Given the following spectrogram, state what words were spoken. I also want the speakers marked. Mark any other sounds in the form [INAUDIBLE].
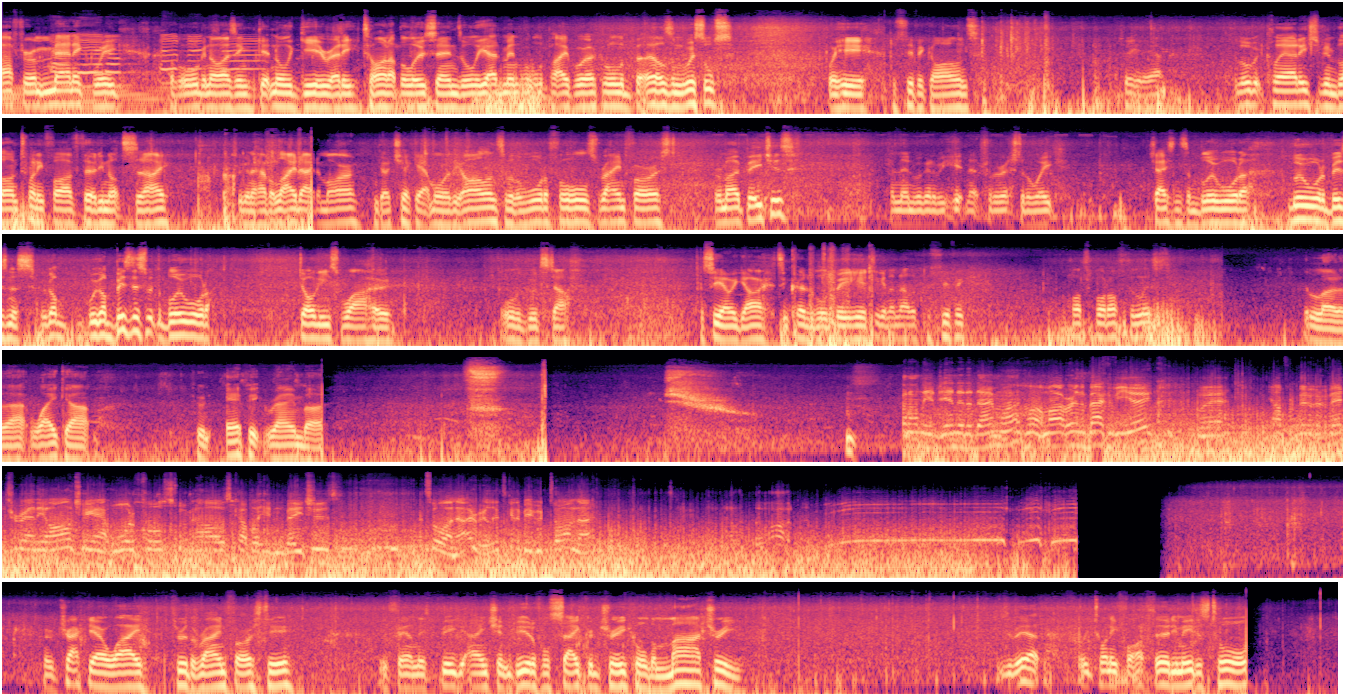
Speaker 1: after a manic week of organising, getting all the gear ready, tying up the loose ends, all the admin, all the paperwork, all the bells and whistles. We're here, Pacific Islands. Check it out. A little bit cloudy, she's been blowing 25, 30 knots today. So we're gonna have a lay day tomorrow and go check out more of the islands, some of the waterfalls, rainforest, remote beaches. And then we're gonna be hitting it for the rest of the week. Chasing some blue water, blue water business. We've got we got business with the blue water. Doggies, wahoo, all the good stuff. We'll see how we go. It's incredible to be here, taking another Pacific hotspot off the list. Get a load of that, wake up to an epic rainbow.
Speaker 2: On the agenda today, Mike? Oh, mate, we're in the back of a ute. We're going for a bit of an adventure around the island, checking out waterfalls, swimming holes, a couple of hidden beaches. That's all I know, really. It's going to be a good time, though.
Speaker 1: We've tracked our way through the rainforest here. We found this big, ancient, beautiful sacred tree called a ma tree. It's about probably 25, 30 meters tall.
